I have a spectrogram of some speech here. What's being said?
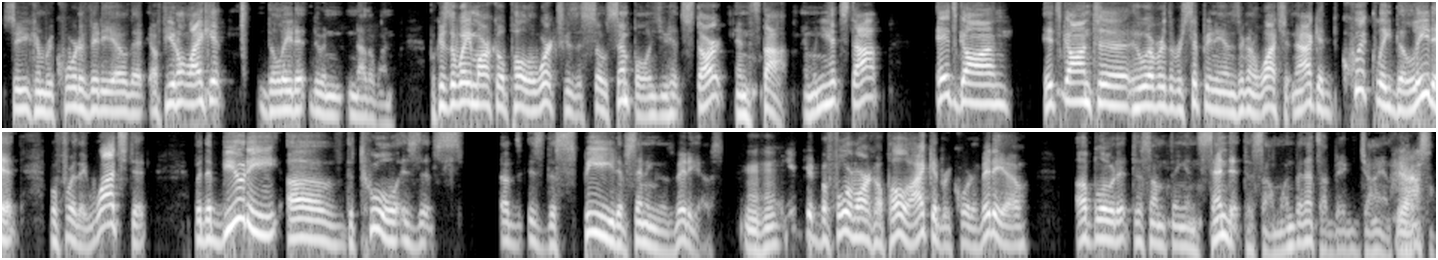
so you can record a video that if you don't like it, delete it, do another one. Because the way Marco Polo works, because it's so simple, is you hit start and stop, and when you hit stop, it's gone. It's gone to whoever the recipient is. They're going to watch it. Now I could quickly delete it before they watched it, but the beauty of the tool is that s- of, is the speed of sending those videos Mhm. you could before Marco Polo, I could record a video, upload it to something and send it to someone, but that's a big giant Yeah. hassle.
